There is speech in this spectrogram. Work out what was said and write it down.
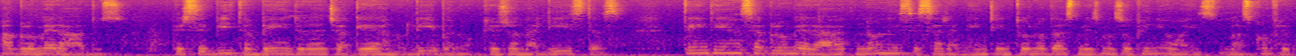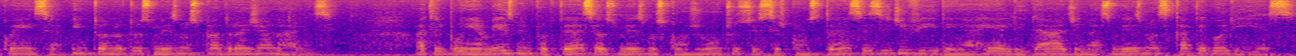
Aglomerados. Percebi também durante a guerra no Líbano que os jornalistas tendem a se aglomerar não necessariamente em torno das mesmas opiniões, mas com frequência em torno dos mesmos padrões de análise. Atribuem a mesma importância aos mesmos conjuntos de circunstâncias e dividem a realidade nas mesmas categorias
